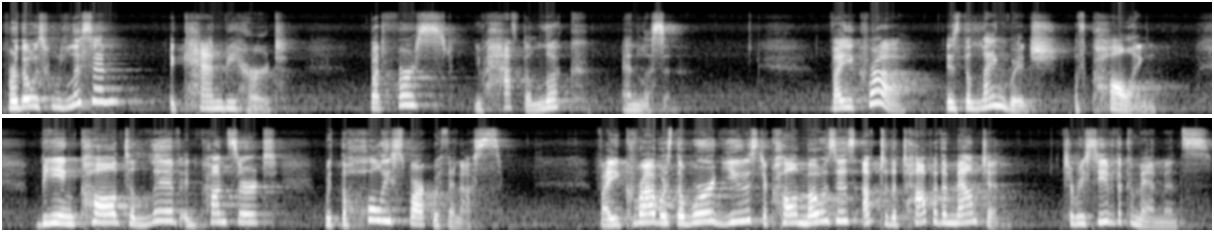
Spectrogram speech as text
For those who listen, it can be heard. But first, you have to look and listen. Vayikra is the language of calling, being called to live in concert with the holy spark within us. Vayikra was the word used to call Moses up to the top of the mountain to receive the commandments.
